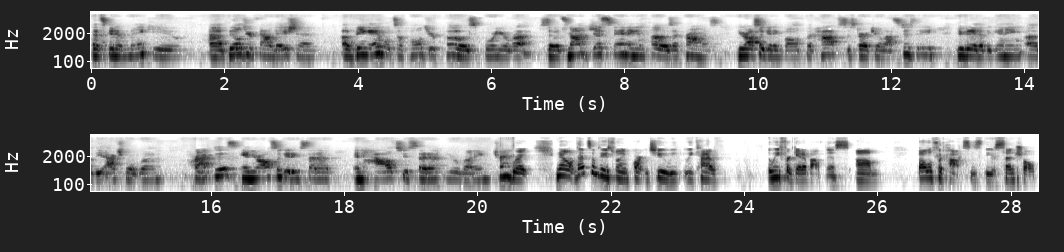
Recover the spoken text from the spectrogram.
that's going to make you uh, build your foundation of being able to hold your pose for your run. So it's not just standing in pose, I promise. You're also getting ball of foot hops to start your elasticity. You're getting the beginning of the actual run practice, and you're also getting set up and how to set up your running training. Right. Now, that's something that's really important too. We, we kind of, we forget about this. Um, ball of foot hops is the essential,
